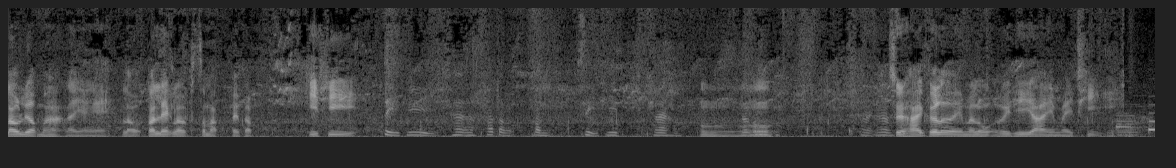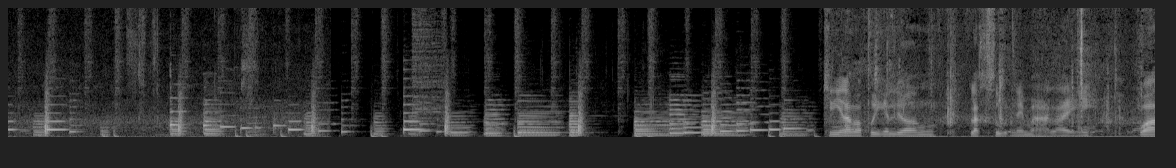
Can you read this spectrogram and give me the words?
เราเลือกมหาอะไรยังไง เราตอนแรกเราสมัครไปแบบกี่ที่ สี่ที่ใช่ถ้าจำจำสี่ที่ใช่ค่ะ อืมแล้วก็ใช่น่จะสุดท้ายก็เลยมาลงเอยที่ IMIT ทีนี้เรามาคุยกันเรื่องหลักสูตรในมหาลัย ว่า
